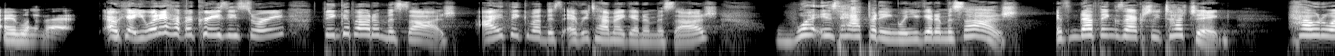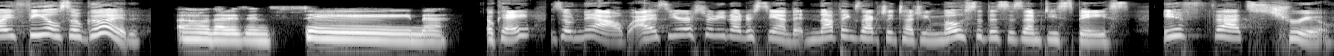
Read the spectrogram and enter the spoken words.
I love it. Okay, you want to have a crazy story? Think about a massage. I think about this every time I get a massage. What is happening when you get a massage? If nothing's actually touching, how do I feel so good? Oh, that is insane. Okay, so now as you're starting to understand that nothing's actually touching, most of this is empty space. If that's true,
